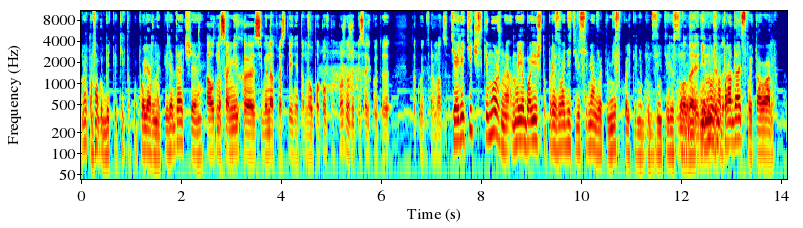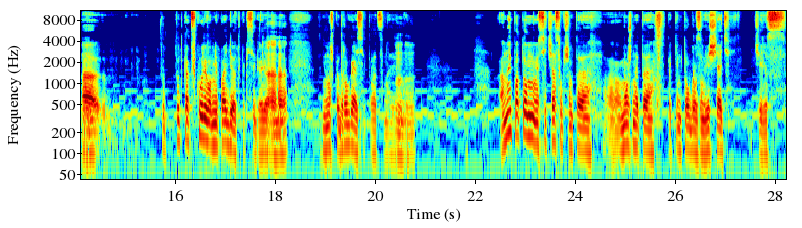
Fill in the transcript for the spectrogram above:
но это могут быть какие-то популярные передачи. А вот на самих э, семенах растений, там на упаковках можно же писать какую-то такую информацию? Теоретически можно, но я боюсь, что производители семян в этом нисколько не будут заинтересованы. Ну, да, Им нужно продать свой товар. Mm-hmm. А тут, тут как с куревом не пойдет, как с сигаретами. Ага. Немножко другая ситуация, наверное. Mm-hmm. А ну и потом сейчас, в общем-то, э, можно это каким-то образом вещать через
